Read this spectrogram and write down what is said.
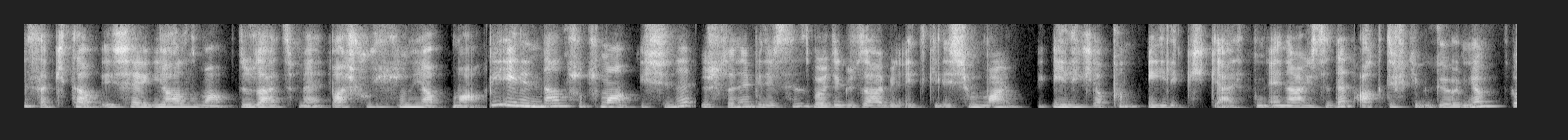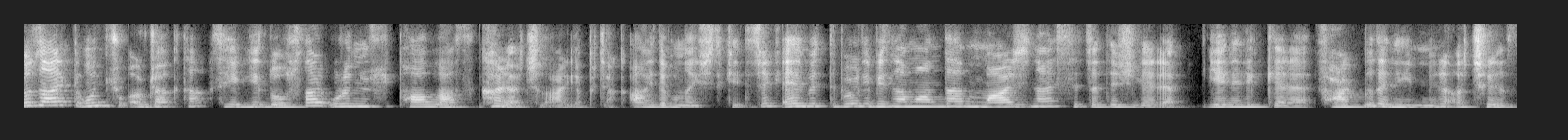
mesela kitap şey yazma, düzeltme, başvurusunu yapma, bir elinden tutma işini üstlenebilirsiniz. Böyle de güzel bir etkileşim var. İyilik yapın, iyilik gelsin enerjisi de aktif gibi görünüyor. Özellikle 13 Ocak'ta sevgili dostlar Uranüs Pallas kare açılar yapacak. Ay da buna eşlik edecek. Elbette böyle bir zamanda marjinal stratejilere, yeniliklere, farklı deneyimlere açığız.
